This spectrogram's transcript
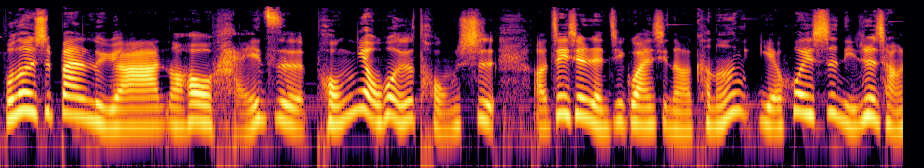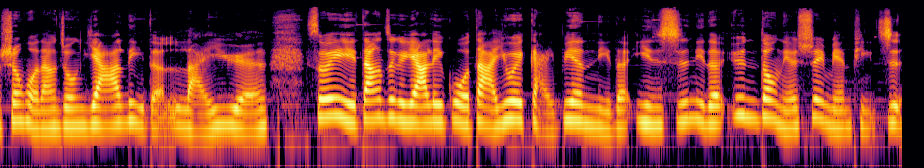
不论是伴侣。啊，然后孩子、朋友或者是同事啊，这些人际关系呢，可能也会是你日常生活当中压力的来源。所以，当这个压力过大，又会改变你的饮食、你的运动、你的睡眠品质。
